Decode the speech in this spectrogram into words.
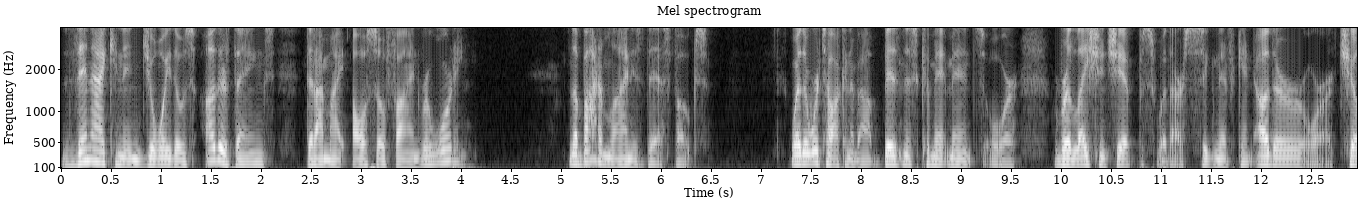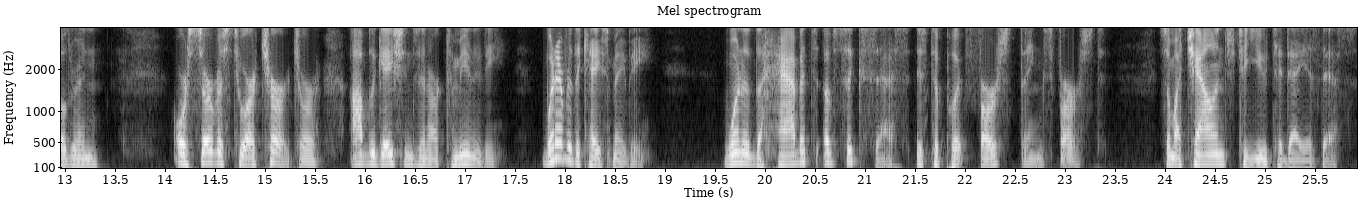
then I can enjoy those other things that I might also find rewarding. The bottom line is this, folks. Whether we're talking about business commitments or relationships with our significant other or our children, or service to our church or obligations in our community, whatever the case may be, one of the habits of success is to put first things first. So, my challenge to you today is this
